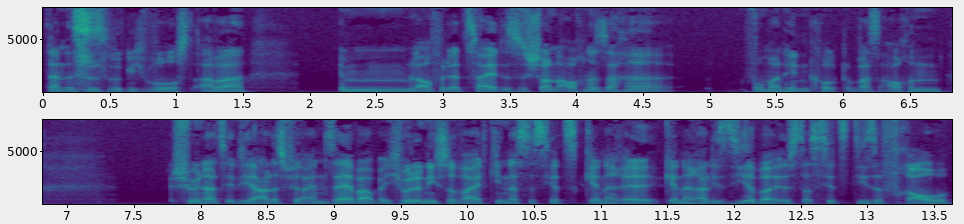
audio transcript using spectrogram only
dann ist es wirklich Wurst. Aber im Laufe der Zeit ist es schon auch eine Sache, wo man hinguckt, was auch ein Schönheitsideal ist für einen selber. Aber ich würde nicht so weit gehen, dass es jetzt generell generalisierbar ist, dass jetzt diese Frau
